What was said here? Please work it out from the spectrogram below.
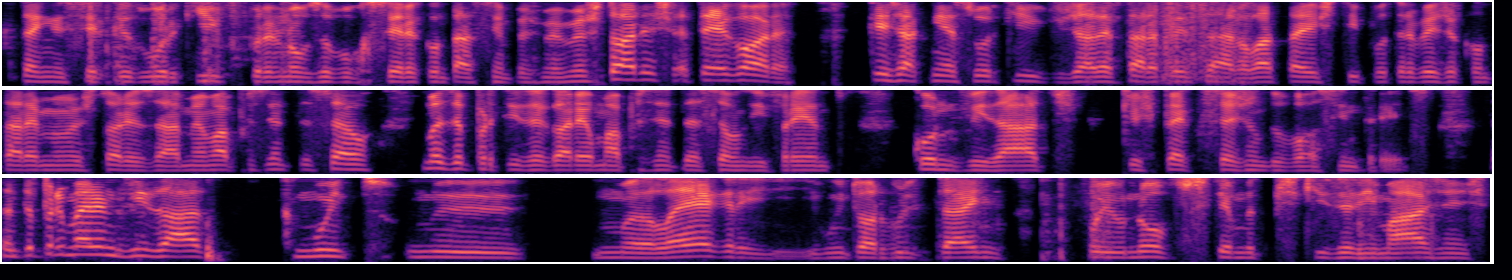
que tenho acerca do arquivo para não vos aborrecer a contar sempre as mesmas histórias. Até agora, quem já conhece o arquivo já deve estar a pensar, lá está este tipo outra vez a contar a mesma história, usar a mesma apresentação, mas a partir de agora é uma apresentação diferente, com novidades que eu espero que sejam do vosso interesse. Portanto, a primeira novidade que muito me, me alegra e muito orgulho tenho foi o novo sistema de pesquisa de imagens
